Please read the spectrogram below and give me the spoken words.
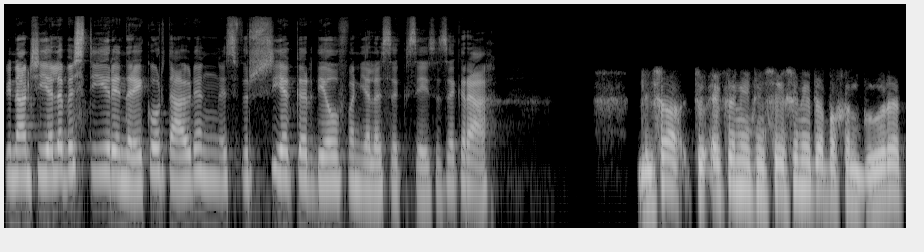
Finansiële bestuur en rekordhouding is verseker deel van julle sukses, is ek reg? Lisa, toe ek in 1996 begin boer het,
